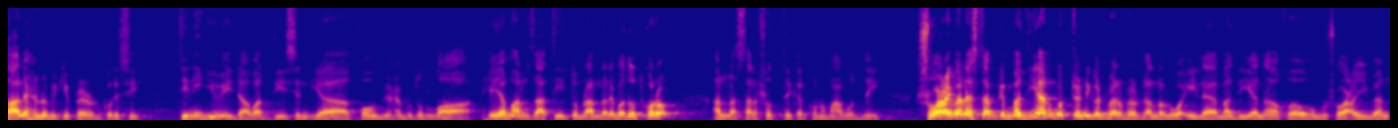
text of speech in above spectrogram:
সালেহ নবীকে প্রেরণ করেছি তিনি গিয়ে এই দাওয়াত দিয়েছেন ইয়া কৌম আবুদুল্লাহ হে আমার জাতি তোমরা আল্লাহর ইবাদত করো আল্লাহ সারা সত্যিকার কোনো মাবুদ নেই সোহাইব আল ইসলামকে মাদিয়ান গোত্রের নিকট পাঠাচ্ছেন আল্লাহ ওয়া ইলা মাদিয়ানা আখাহুম শুআইবান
